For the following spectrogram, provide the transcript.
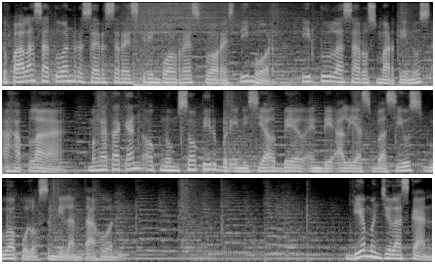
Kepala Satuan Reserse Reskrim Polres Flores Timur, itu Lazarus Martinus Ahapla, mengatakan oknum sopir berinisial BLND alias Basius 29 tahun. Dia menjelaskan,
